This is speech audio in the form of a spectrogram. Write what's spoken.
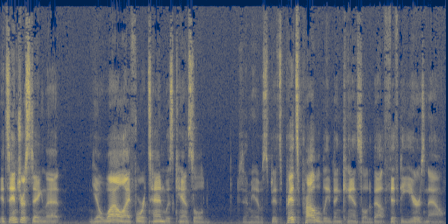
it's interesting that you know while I four ten was canceled, I mean it was it's it's probably been canceled about fifty years now.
